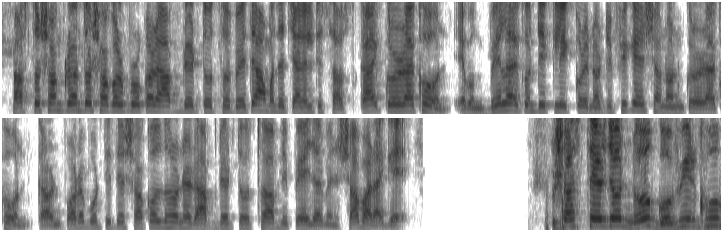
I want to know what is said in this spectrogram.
স্বাস্থ্য সংক্রান্ত সকল প্রকার আপডেট তথ্য পেতে আমাদের চ্যানেলটি সাবস্ক্রাইব করে রাখুন এবং বেল আইকনটি ক্লিক করে নোটিফিকেশন অন করে রাখুন, কারণ পরবর্তীতে সকল ধরনের আপডেট তথ্য আপনি পেয়ে যাবেন সবার আগে। সুস্বাস্থ্যের জন্য গভীর ঘুম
